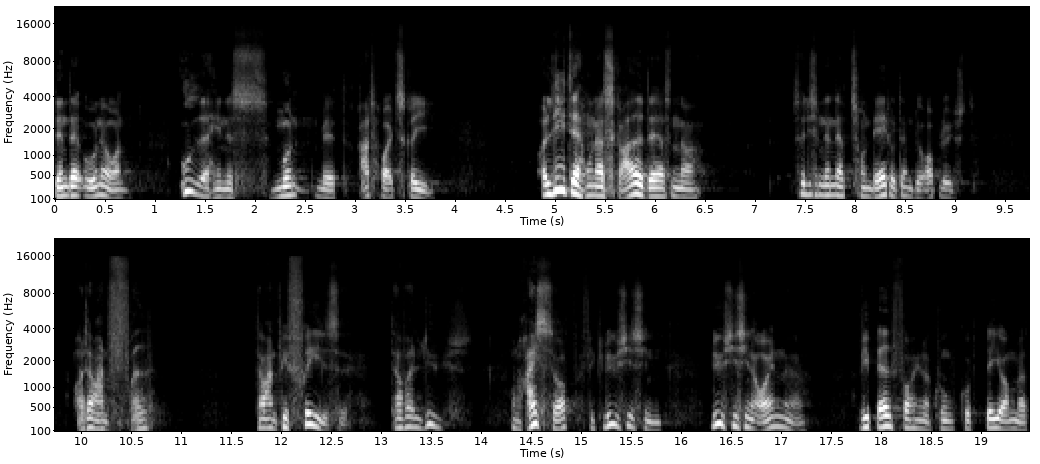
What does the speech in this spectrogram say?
den der onde ånd ud af hendes mund med et ret højt skrig. Og lige da hun har skrevet der, sådan, og, så ligesom den der tornado, den blev opløst. Og der var en fred. Der var en befrielse. Der var lys. Hun rejste sig op og fik lys i, sin, lys i sine øjne. Og vi bad for hende og kunne, kunne bede om at,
